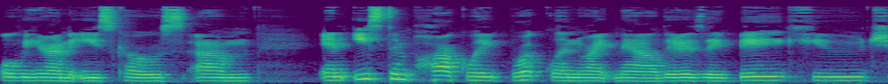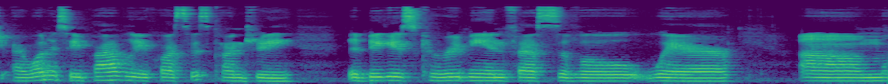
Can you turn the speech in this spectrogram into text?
over here on the East Coast. Um, in Eastern Parkway, Brooklyn, right now, there is a big, huge, I want to say probably across this country, the biggest Caribbean festival where um,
